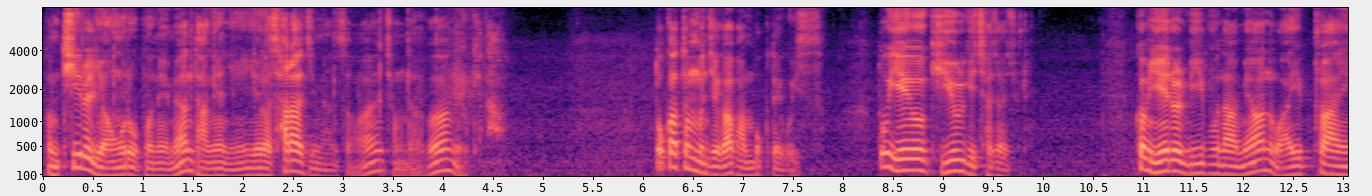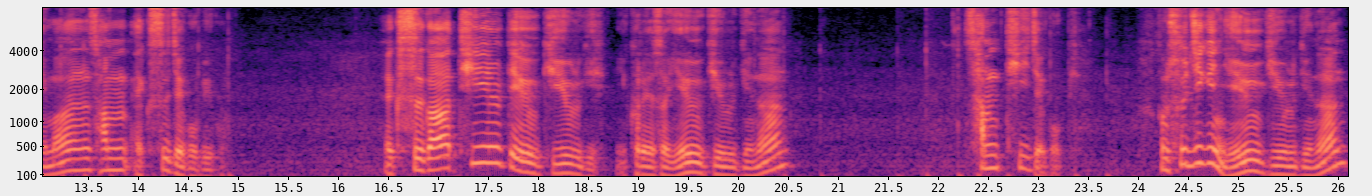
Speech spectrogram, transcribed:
그럼 T를 0으로 보내면 당연히 얘가 사라지면서 정답은 이렇게 나와. 똑같은 문제가 반복되고 있어. 또 얘의 기울기 찾아주래. 그럼 얘를 미분하면 y 프라임은 3x제곱이고 x가 t일 때의 기울기 그래서 얘의 기울기는 3t제곱이야. 그럼 수직인 얘의 기울기는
